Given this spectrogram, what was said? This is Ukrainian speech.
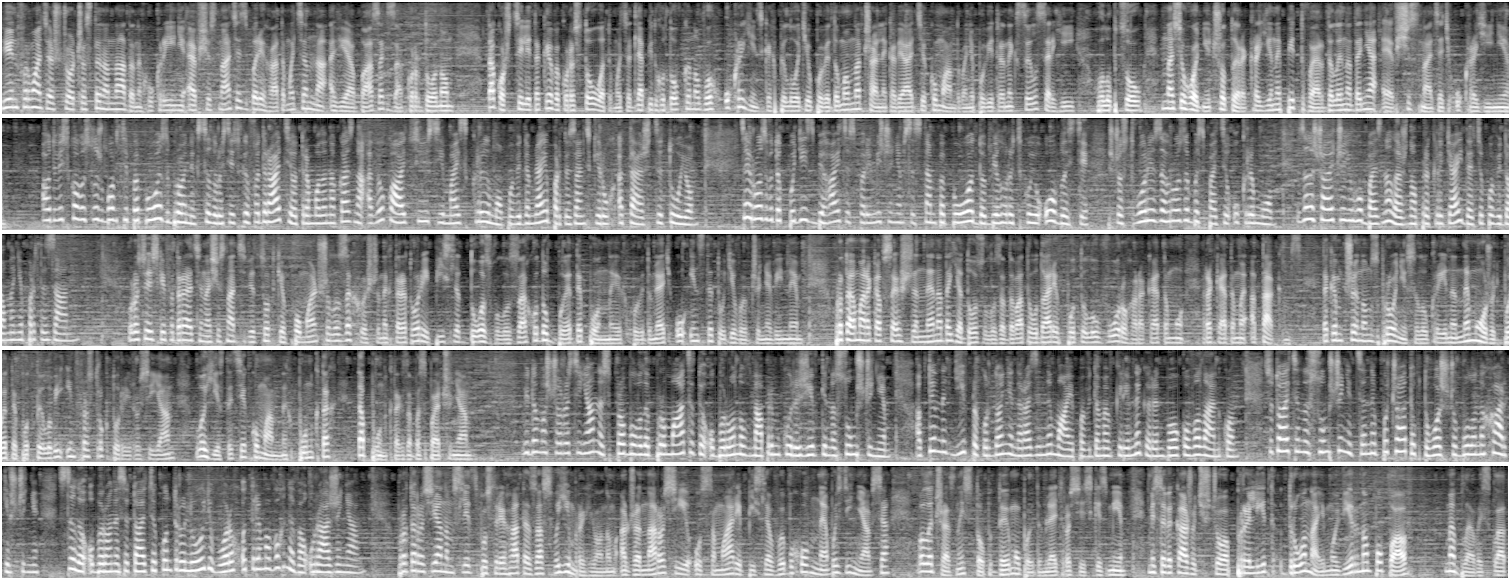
Є інформація, що частина наданих Україні F-16 зберігатиметься на авіабазах за кордоном. Також ці літаки використовуватимуться для підготовки нових українських пілотів. Повідомив начальник авіації командування повітряних сил Сергій Голубцов. На сьогодні чотири країни підтвердили надання F-16 Україні. А от військовослужбовці ППО збройних сил Російської Федерації отримали наказ на евакуацію сімей з Криму. Повідомляє партизанський рух АТЕШ. Цитую. Цей розвиток подій збігається з переміщенням систем ППО до Білгородської області, що створює загрозу безпеці у Криму, залишаючи його без належного прикриття. Йдеться у повідомленні партизан. У Російській Федерації на 16% поменшили захищених територій після дозволу заходу бити по них. Повідомляють у інституті вивчення війни. Проте Америка все ще не надає дозволу завдавати ударів по тилу ворога ракетами ракетами Атакамс. Таким чином, збройні сили України не можуть бити по тиловій інфраструктурі росіян, логістиці, командних пунктах та пунктах забезпечення. Відомо, що росіяни спробували промацати оборону в напрямку Режівки на Сумщині. Активних дій в прикордонні наразі немає. Повідомив керівник РНБО Коваленко. Ситуація на Сумщині це не початок того, що було на Харківщині. Сили оборони ситуацію контролюють. Ворог отримав вогневе ураження. Проте росіянам слід спостерігати за своїм регіоном, адже на Росії у Самарі після вибуху в небо здійнявся величезний стоп диму. Повідомляють російські змі. Місцеві кажуть, що приліт дрона ймовірно попав меблевий склад.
